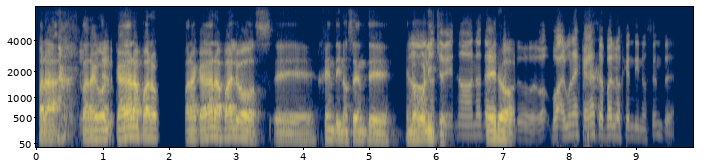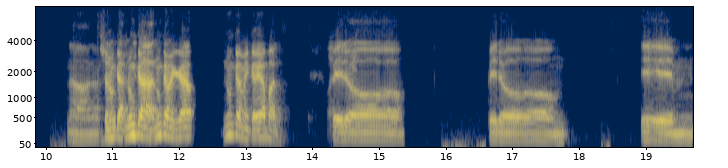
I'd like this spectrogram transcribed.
para, para gol- cagar a paro- para cagar a palos eh, gente inocente en los No, boliches. No, te, no, no te hagas Pero- boludo. ¿Vos- ¿Vos alguna vez cagaste a palo gente inocente? No, no, yo nunca, nunca, nunca me cagué, nunca me cagué a palos. Bueno, Pero. Pero. eh,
